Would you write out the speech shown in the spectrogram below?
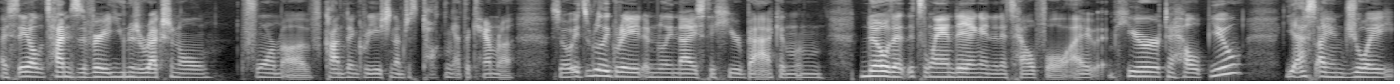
I say it all the time, this is a very unidirectional form of content creation. I'm just talking at the camera. So it's really great and really nice to hear back and know that it's landing and it's helpful. I am here to help you. Yes, I enjoy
